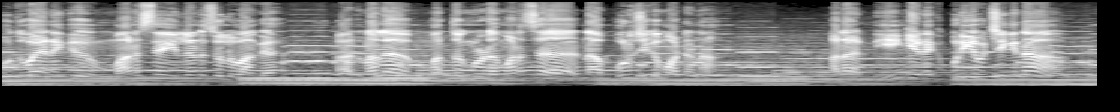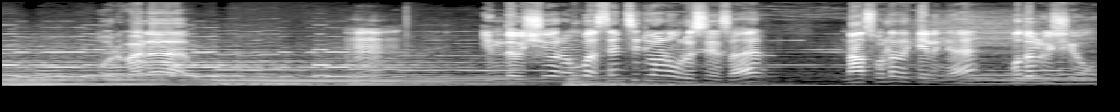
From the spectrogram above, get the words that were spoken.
பொதுவா எனக்கு மனசே இல்லைன்னு சொல்லுவாங்க. அதனால மத்தவங்களோட மனசை நான் புரிஞ்சுக்க மாட்டேனா? ஆனா நீங்க எனக்கு புரிய வச்சீங்கன்னா ஒருவேளை ம் இந்த விஷயம் ரொம்ப சென்சிட்டிவான ஒரு விஷயம் சார். நான் சொல்றதை கேளுங்க. முதல் விஷயம்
